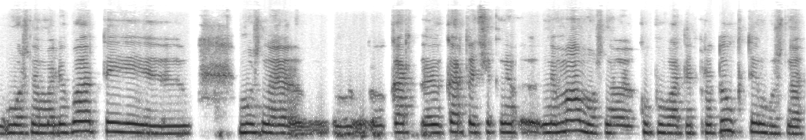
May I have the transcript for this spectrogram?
можна малювати, можна карт, карточок нема, можна купувати продукти, можна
